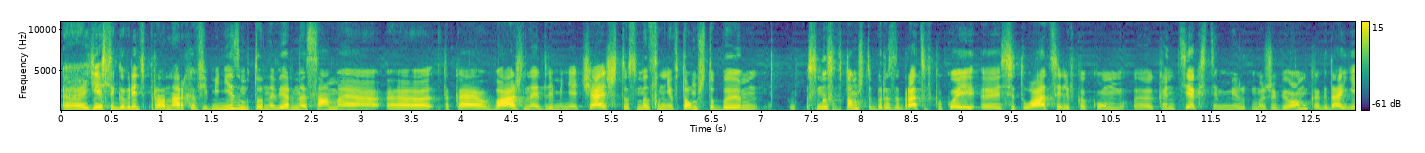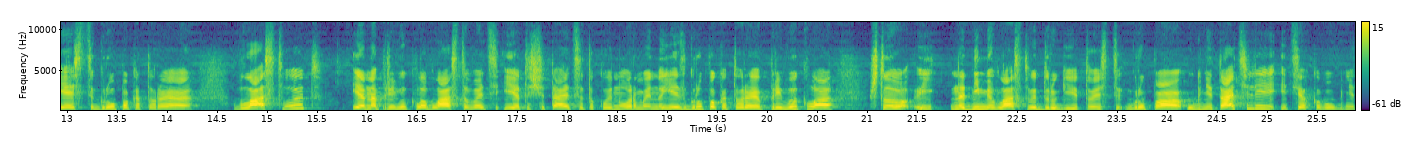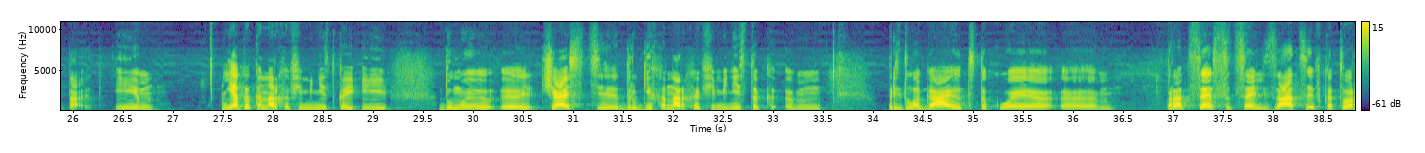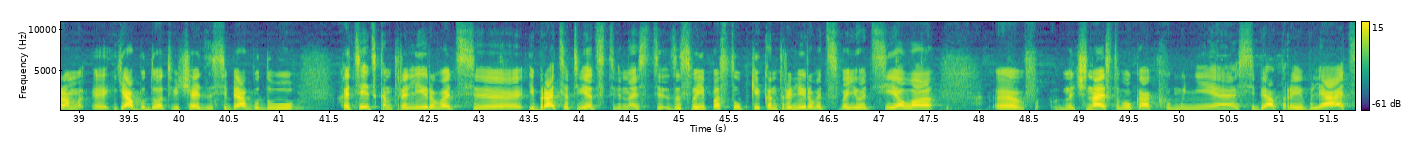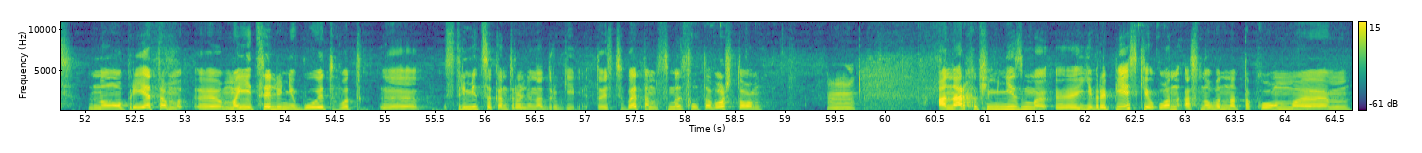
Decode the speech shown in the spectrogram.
если говорить про анархофеминизм, то, наверное, самая э, такая важная для меня часть, что смысл не в том, чтобы смысл в том, чтобы разобраться, в какой э, ситуации или в каком э, контексте мы, мы живем, когда есть группа, которая властвует, и она привыкла властвовать, и это считается такой нормой, но есть группа, которая привыкла, что над ними властвуют другие, то есть группа угнетателей и тех, кого угнетают. И я как анархофеминистка и думаю, э, часть э, других анархофеминисток эм, предлагают такой эм, процесс социализации, в котором э, я буду отвечать за себя, буду хотеть контролировать и брать ответственность за свои поступки, контролировать свое тело, начиная с того, как мне себя проявлять, но при этом моей целью не будет вот, стремиться к контролю над другими. То есть в этом смысл того, что Анархофеминизм э, европейский, он основан на таком э,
